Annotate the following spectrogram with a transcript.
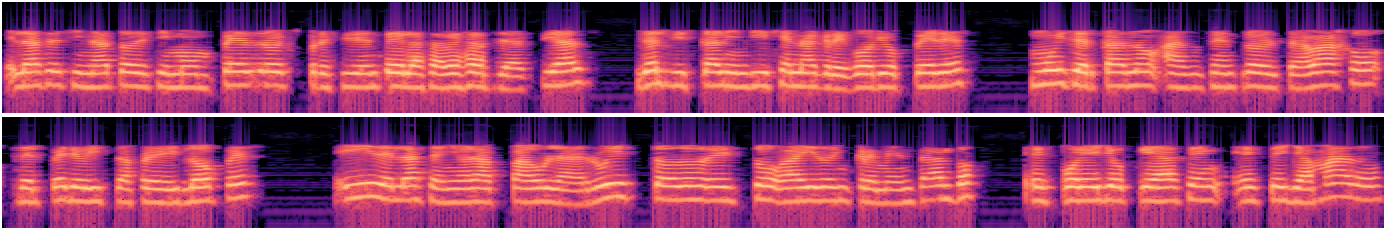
el asesinato de Simón Pedro, expresidente de las abejas de Axial, del fiscal indígena Gregorio Pérez, muy cercano a su centro del trabajo, del periodista Freddy López, y de la señora Paula Ruiz. Todo esto ha ido incrementando. Es por ello que hacen este llamado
